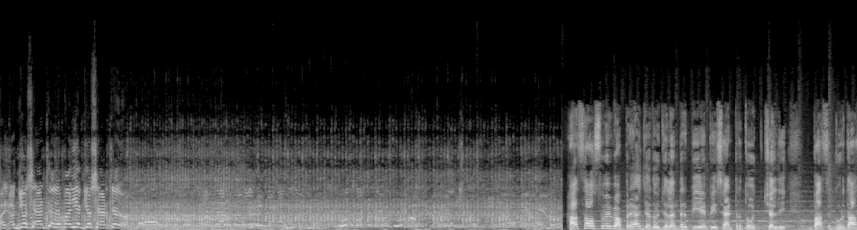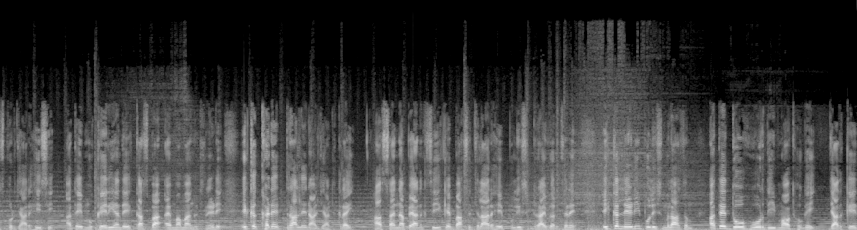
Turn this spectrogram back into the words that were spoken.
ਭਾਈ ਅੱਗੇ ਸਾਈਡ ਤੇ ਹੋ ਜਾ ਭਾਈ ਅੱਗੇ ਸਾਈਡ ਤੇ ਹੋ ਜਾ ਹਾਦਸਾ ਉਸ ਸਮੇਂ ਵਾਪਰਿਆ ਜਦੋਂ ਜਲੰਧਰ ਪੀਏਪੀ ਸੈਂਟਰ ਤੋਂ ਚੱਲੀ ਬੱਸ ਗੁਰਦਾਸਪੁਰ ਜਾ ਰਹੀ ਸੀ ਅਤੇ ਮੁਕੇਰੀਆਂ ਦੇ ਕਸਬਾ ਐਮਾ ਮੰਗਟ ਨੇੜੇ ਇੱਕ ਖੜੇ ਟਰਾਲੇ ਨਾਲ ਜਾ ਟਕਰਾਈ। ਹਾਦਸਾ ਇੰਨਾ ਭਿਆਨਕ ਸੀ ਕਿ ਬੱਸ ਚਲਾ ਰਹੇ ਪੁਲਿਸ ਡਰਾਈਵਰ ਸਣੇ ਇੱਕ ਲੇਡੀ ਪੁਲਿਸ ਮੁਲਾਜ਼ਮ ਅਤੇ ਦੋ ਹੋਰ ਦੀ ਮੌਤ ਹੋ ਗਈ ਜਦਕਿ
